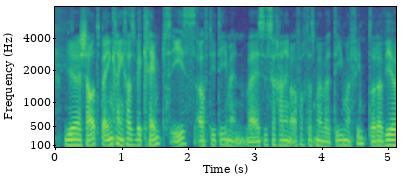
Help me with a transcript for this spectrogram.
Wie schaut es bei Enk eigentlich aus? Wie krempt es auf die Themen? Weil es ist ja auch nicht einfach, dass man ein Thema findet. Oder wie,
